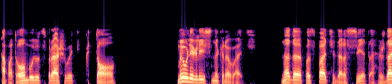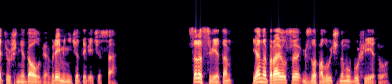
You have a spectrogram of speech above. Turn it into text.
а потом будут спрашивать «Кто?». Мы улеглись на кровать. Надо поспать до рассвета, ждать уж недолго, времени четыре часа. С рассветом я направился к злополучному буфету.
